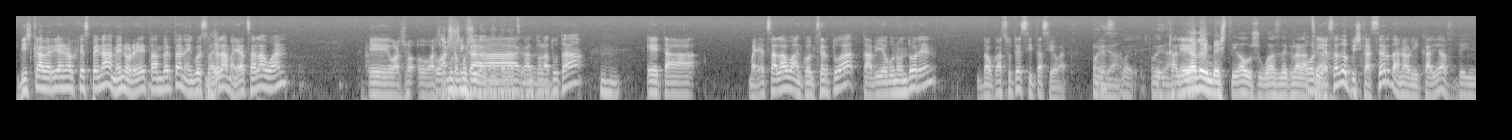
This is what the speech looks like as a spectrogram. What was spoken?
diska berriaren orkezpena, hemen horretan bertan, nengo ez zutela, maiatza lauan, e, oarso, oarso, Oarso musika, musika du. kantolatuta, Mhm. eta maiatza lauan kontzertua, eta bi egun ondoren, daukazute zitazio bat. Hori ez? da, Bai. hori da. Kalidad de investigauz guaz Hori, deklaratzea. azaldu pixka, zer dan hori, kalidad de,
